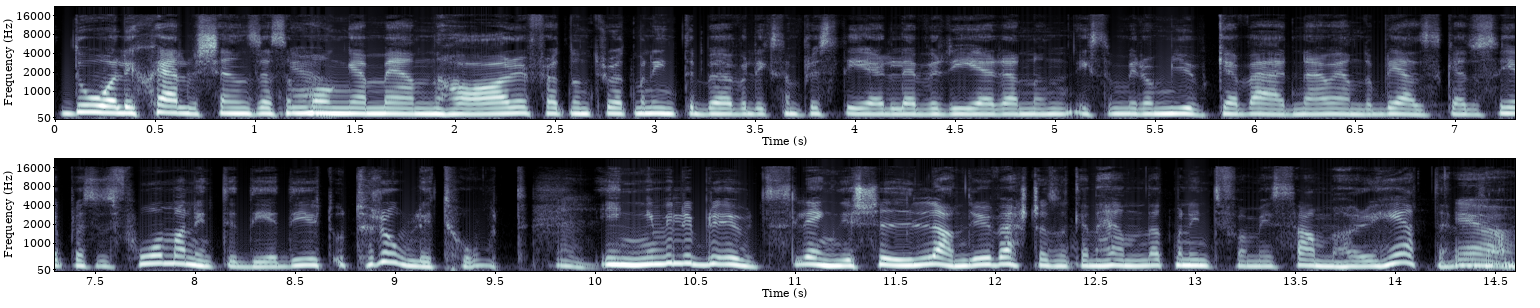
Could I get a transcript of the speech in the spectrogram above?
dålig självkänsla som många män har för att de tror att man inte behöver liksom prestera, leverera någon, liksom i de mjuka värdena och ändå bli älskad. Och så helt plötsligt får man inte det. Det är ju ett otroligt hot. Ingen vill ju bli utslängd i kylan. Det är det värsta som kan hända att man inte får med samhörigheten. Liksom. Ja.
